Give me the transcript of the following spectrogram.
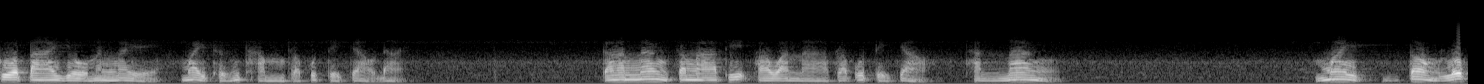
กลัวตายอยู่มันไม่ไม่ถึงธรรมพระพุทธเจ้าได้ การนั่งสมาธิภาวนาพระพุทธเจ้า ท่านนั่ง ไม่ต้องลุก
